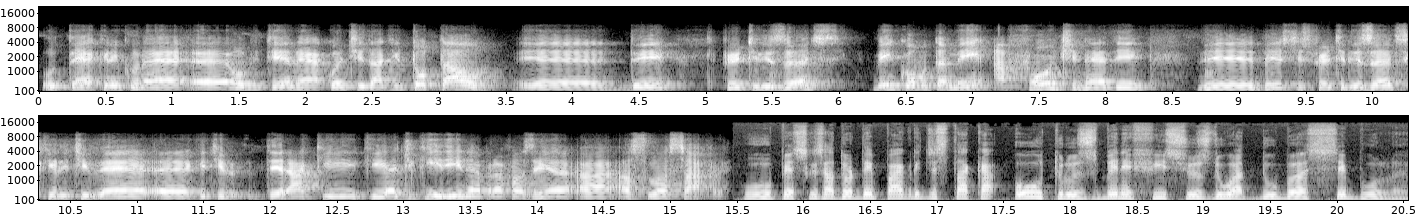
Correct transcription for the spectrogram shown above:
o técnico né, é, obter né, a quantidade total é, de fertilizantes, bem como também a fonte né, de, de, destes fertilizantes que ele tiver, é, que terá que, que adquirir né, para fazer a, a, sua safra. O pesquisador de Pagre destaca outros benefícios do aduba cebola.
